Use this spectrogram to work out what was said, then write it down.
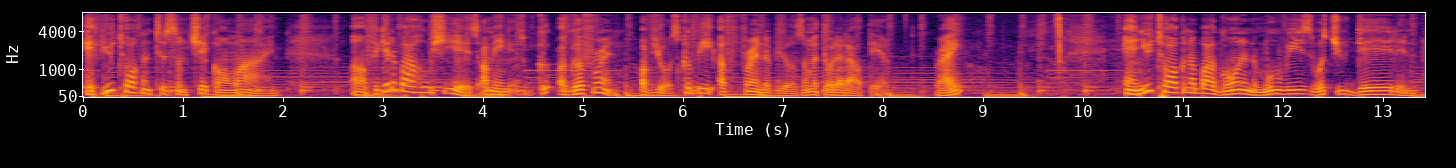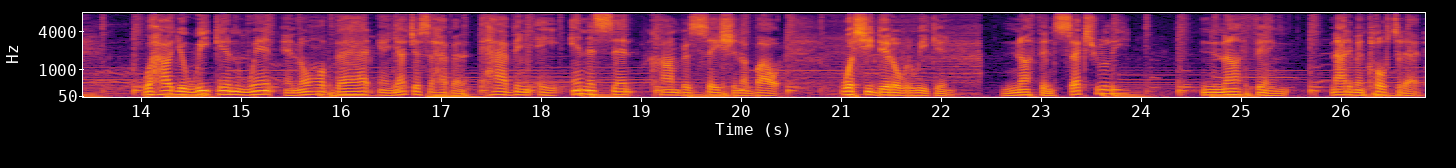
If you're talking to some chick online, uh, forget about who she is. I mean, a good friend of yours could be a friend of yours. I'm gonna throw that out there, right? And you talking about going in the movies, what you did, and well, how your weekend went and all that, and y'all just having having a innocent conversation about what she did over the weekend. Nothing sexually, nothing, not even close to that.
